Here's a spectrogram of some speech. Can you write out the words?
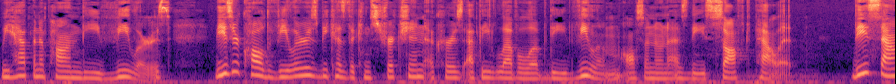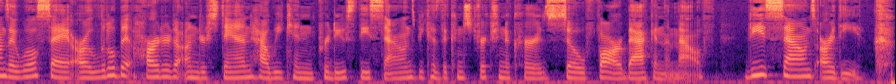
we happen upon the velars. These are called velars because the constriction occurs at the level of the velum, also known as the soft palate. These sounds, I will say, are a little bit harder to understand how we can produce these sounds because the constriction occurs so far back in the mouth. These sounds are the k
